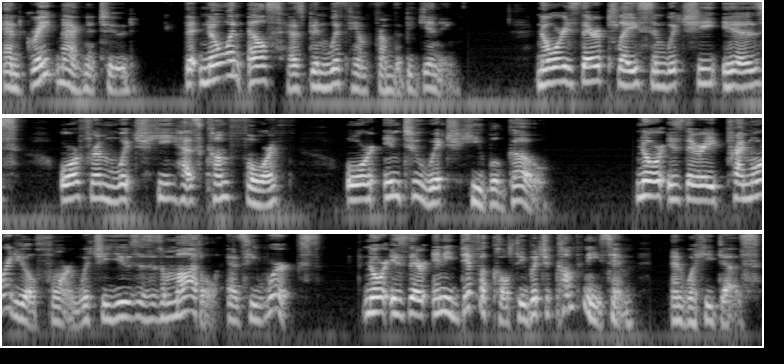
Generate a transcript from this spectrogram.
and great magnitude that no one else has been with him from the beginning. Nor is there a place in which he is or from which he has come forth or into which he will go. Nor is there a primordial form which he uses as a model as he works. Nor is there any difficulty which accompanies him and what he does.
